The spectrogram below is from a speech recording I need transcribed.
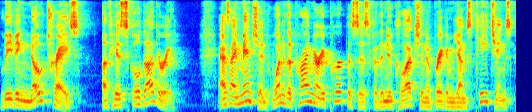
leaving no trace of his skullduggery. As I mentioned, one of the primary purposes for the new collection of Brigham Young's teachings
